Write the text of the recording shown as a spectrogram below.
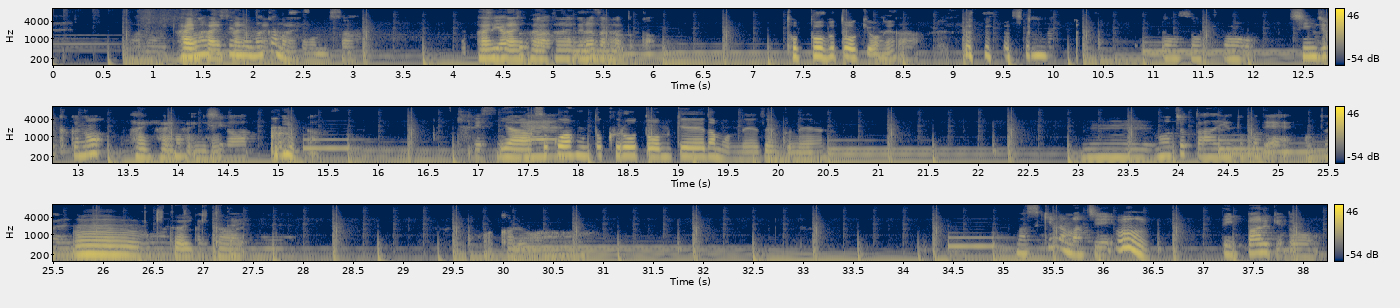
あのはいはいはいはい山手線の中の方のさはいはい津屋とかはい。はい神楽坂とか。トップオブ東京ね。そうそうそう。新宿区のはいはいもっとはい、はい西。側っていうかですねいやーそこは本当クロート向けだもんね全部ね。うんもうちょっとああいうとこで本当やりうなん、行きたい行きたい。よねわかるわ。まあ好きな街うん、っていっぱいあるけど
